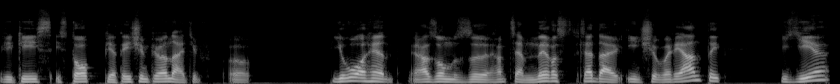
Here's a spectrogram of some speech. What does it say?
в якийсь із топ-5 чемпіонатів. Е, Його агент разом з гравцем не розглядають інші варіанти. Є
